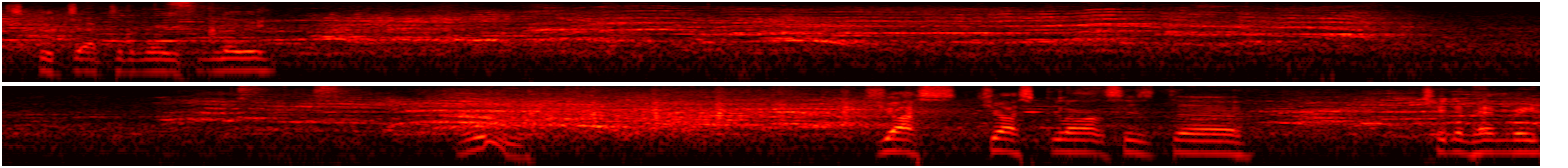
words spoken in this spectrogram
It's a good jab to the body from Louis. Just, just glances the chin of Henry.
